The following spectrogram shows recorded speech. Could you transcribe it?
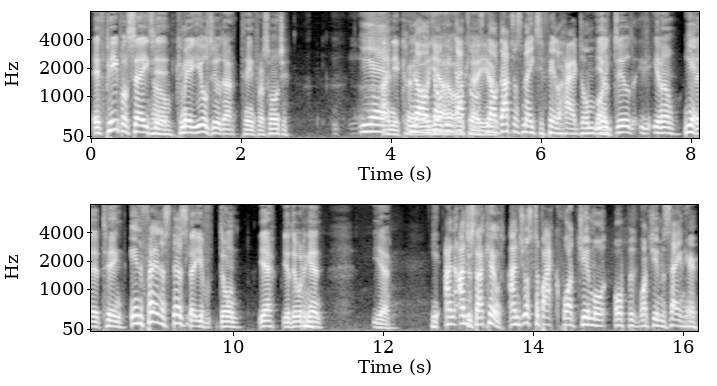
If people say to you, No. come here, you'll do that thing for us, won't you? Yeah, And you kinda no, I don't yeah, think that okay, does. yeah. No, that just makes you feel hard done by. You'll do, you know, Yeah. the thing In fairness, there's that you've done. Yeah, you'll do it again. Yeah. Yeah, and, and Does that count? And just to back what Jim up what Jim's saying here,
